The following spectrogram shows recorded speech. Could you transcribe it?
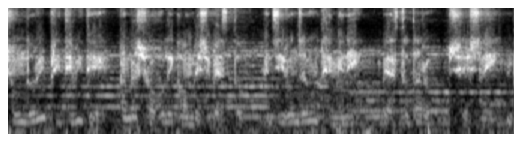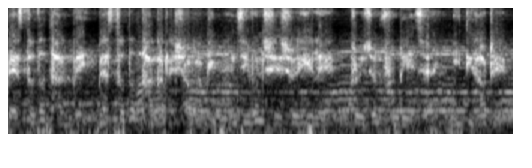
সুন্দর এই পৃথিবীতে আমরা সকলে কম বেশি ব্যস্ত। জীবন যেমন থেমে নেই, ব্যস্ততারও শেষ নেই। ব্যস্ততা থাকবে ব্যস্ততা থাকাটাই স্বাভাবিক। জীবন শেষ হয়ে গেলে প্রয়োজন ফুরিয়ে যায়। ইতি ঘটে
